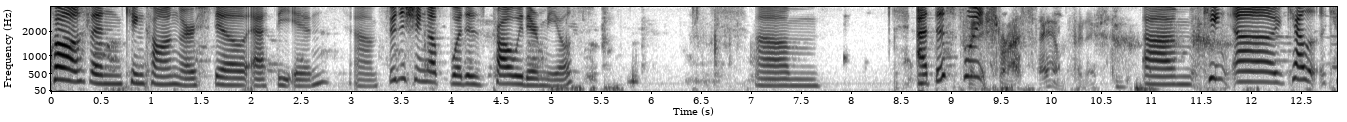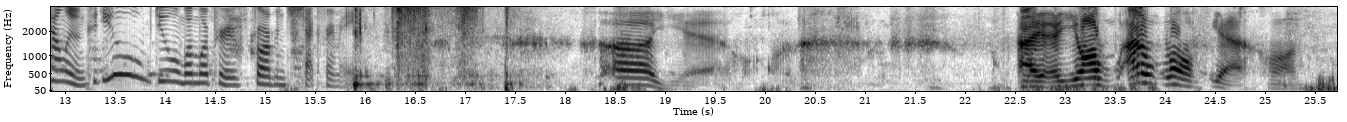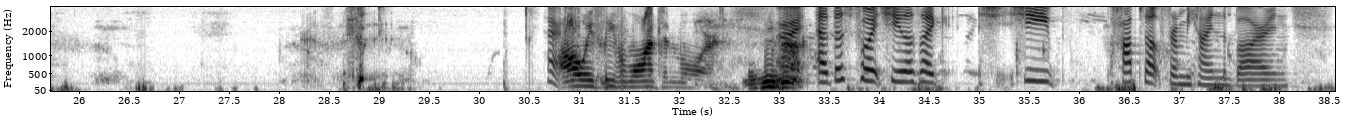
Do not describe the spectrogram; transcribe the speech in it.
Quoth and King Kong are still at the inn, um, finishing up what is probably their meals. Um, at this point, Finished when I say I'm finished. um, King uh, Cal- Calhoun, could you do one more performance check for me? Uh, yeah. Hold on. I uh, you all I don't well yeah. Hold on. Where is it? Alright. Always leave them wanting more. All right. At this point, Sheila's like, she, she hops out from behind the bar, and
